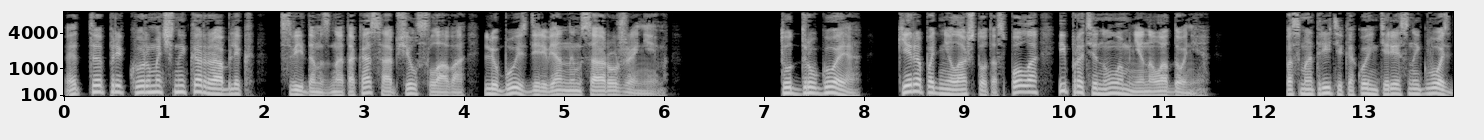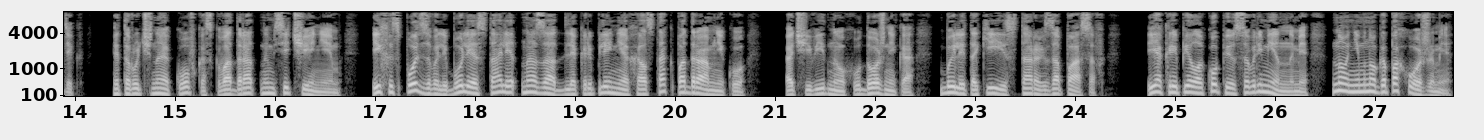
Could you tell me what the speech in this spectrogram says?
«Это прикормочный кораблик», — с видом знатока сообщил Слава, любуясь деревянным сооружением. «Тут другое». Кира подняла что-то с пола и протянула мне на ладони. «Посмотрите, какой интересный гвоздик. Это ручная ковка с квадратным сечением. Их использовали более ста лет назад для крепления холста к подрамнику, Очевидно, у художника были такие из старых запасов. Я крепила копию современными, но немного похожими.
